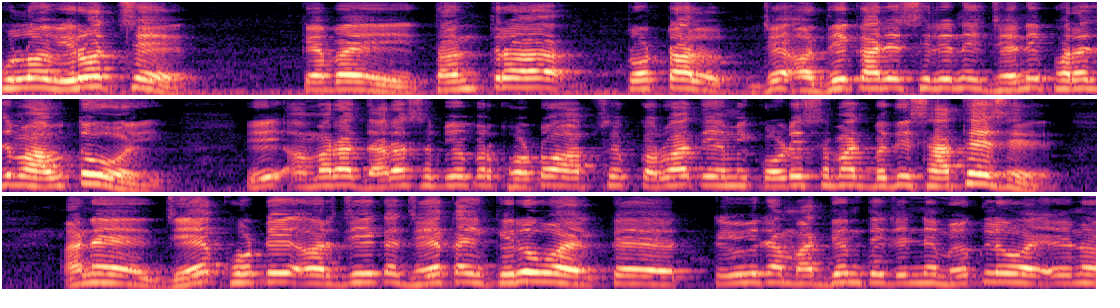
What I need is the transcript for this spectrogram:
ખુલ્લો વિરોધ છે કે ભાઈ તંત્ર ટોટલ જે અધિકારીશ્રીની જેની ફરજમાં આવતું હોય, એ અમારા ધારાસભ્યો પર ખોટો આક્ષેપ કરવાથી અમે કોળી સમાજ બધી સાથે છે. અને જે ખોટી અરજી કે જે કંઈ કર્યું હોય કે ટીવીના માધ્યમથી જેને મોકલ્યું હોય એનો,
